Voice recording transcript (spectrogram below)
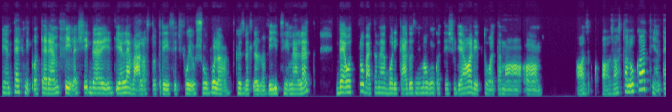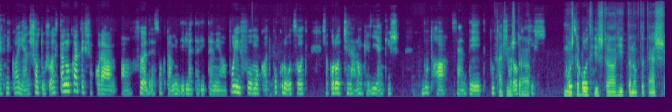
ilyen technikaterem féleség, de egy ilyen leválasztott rész egy folyosóból, a, közvetlenül a WC mellett, de ott próbáltam elbarikádozni magunkat, és ugye arrébb toltam a, a az, az asztalokat, ilyen technika, ilyen satus asztalokat, és akkor a, a földre szoktam mindig leteríteni a polifómokat, pokrócot, és akkor ott csinálunk egy ilyen kis butha szentét, butha hát sarok a... kis Most a buddhista hittanoktatás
